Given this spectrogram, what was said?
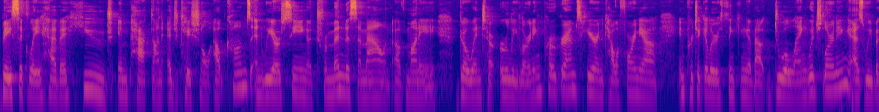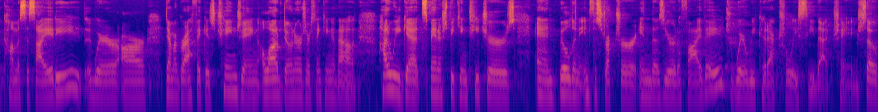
basically have a huge impact on educational outcomes. And we are seeing a tremendous amount of money go into early learning programs here in California, in particular, thinking about dual language learning as we become a society where our demographic is changing. A lot of donors are thinking about how do we get Spanish speaking teachers and build an infrastructure in the zero to five age where we could actually see that change. So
